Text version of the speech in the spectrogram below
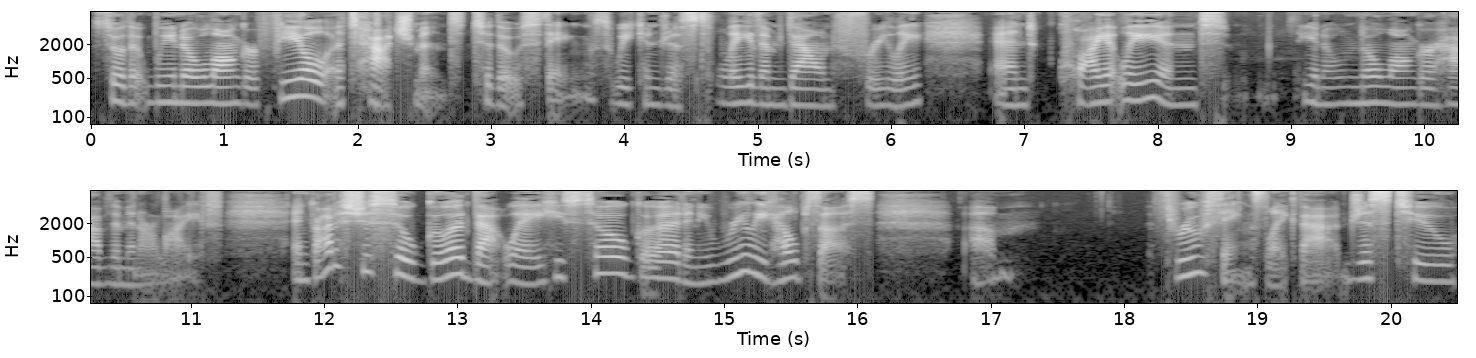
so that we no longer feel attachment to those things. We can just lay them down freely and quietly and you know, no longer have them in our life. And God is just so good that way. He's so good and He really helps us um, through things like that, just to,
